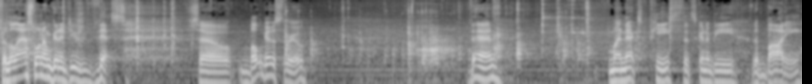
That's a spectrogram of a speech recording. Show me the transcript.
for the last one, I'm gonna do this. So bolt goes through, then my next piece that's going to be the body.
